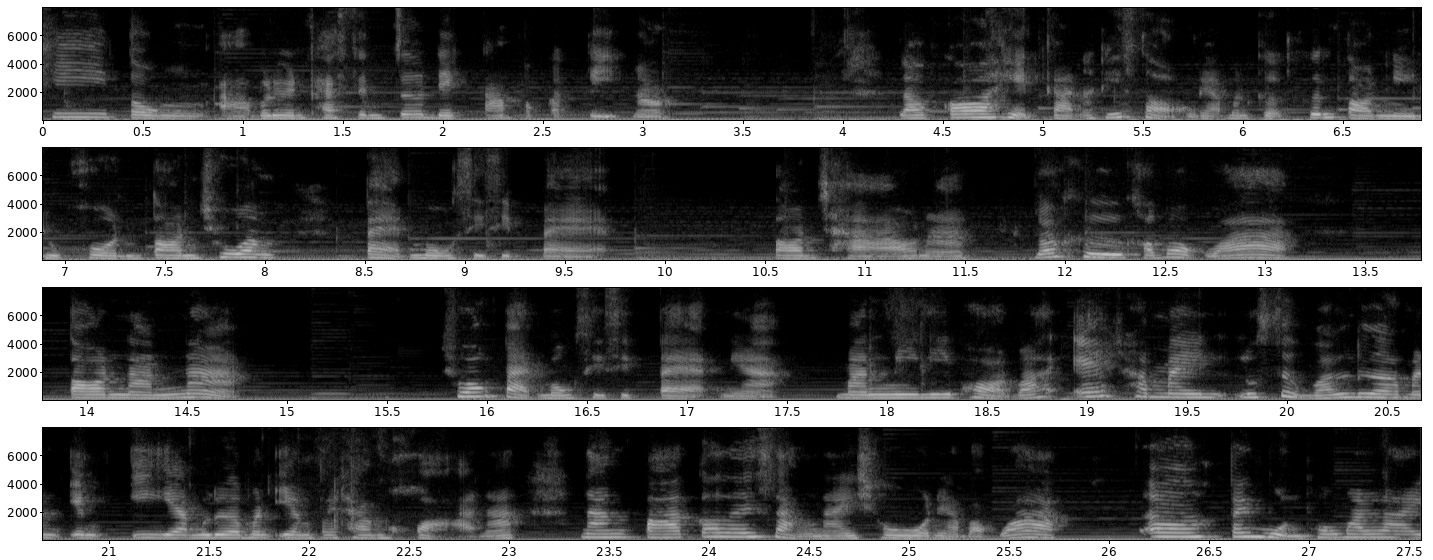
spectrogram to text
ที่ตรงบริเวณ passenger deck ตามปกติเนาะแล้วก็เหตุการณ์อันที่2เนี่ยมันเกิดขึ้นตอนนี้ทุกคนตอนช่วง8โมง48 ตอนเช้านะก็คือเขาบอกว่าตอนนั้นน่ะช่วง8โมง48เนี่ยมันมี report ว่า เอ๊ะทำไมรู้สึกว่าเรือมันเอียงเอียง เรือมันเอียงไปทางขวานะ นางปาร์กก็เลยสั่งนายโชเนี่ยบอกว่า เออ ไปหมุนพวงมาลัย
